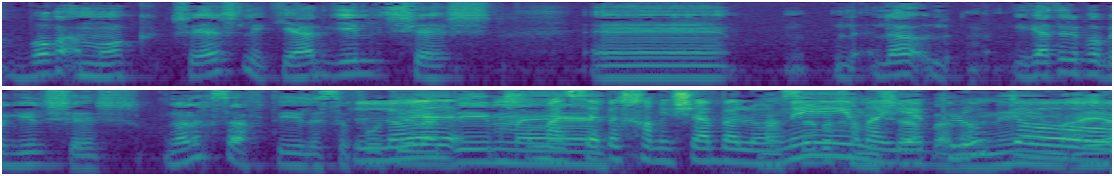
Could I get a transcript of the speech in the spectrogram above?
בור עמוק שיש לי, כי עד גיל 6, אה, לא, הגעתי לפה בגיל 6, לא נחשפתי לספרות לא ילדים. י... אה, מעשה בחמישה בלונים, איה בלונים, פלוטו. איה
